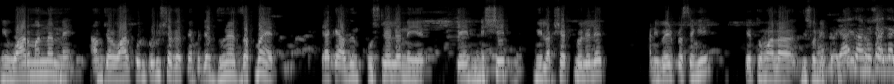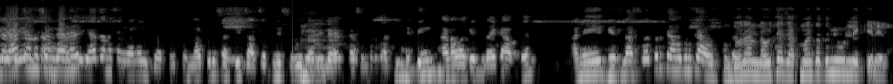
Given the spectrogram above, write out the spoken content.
मी वार म्हणणार नाही. आमच्यावर वार कोण करू शकत नाही. पण ज्या जुन्या जखमा आहेत त्या काही अजून पुसलेल्या नाहीयेत. ते निश्चित मी लक्षात ठेवलेले आहेत. आणि वेळ प्रसंगी ते तुम्हाला दिसून येते. याच अनुषंगाने याच अनुषंगाने याच अनुषंगाने विचारतो कोल्हापूरसाठी चाचपणी सुरू झालेली आहे. त्या संदर्भातली मिटिंग आढावा घेतलाय का आपण? आणि घेतला असला तर त्यामधून काय आउटपुट दोन हजार नऊच्या जखमांचा तुम्ही उल्लेख केलेला.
